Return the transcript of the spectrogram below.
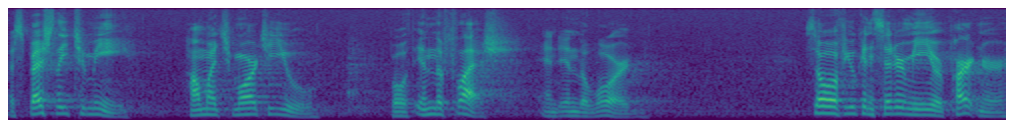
especially to me, how much more to you, both in the flesh and in the Lord. So if you consider me your partner,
